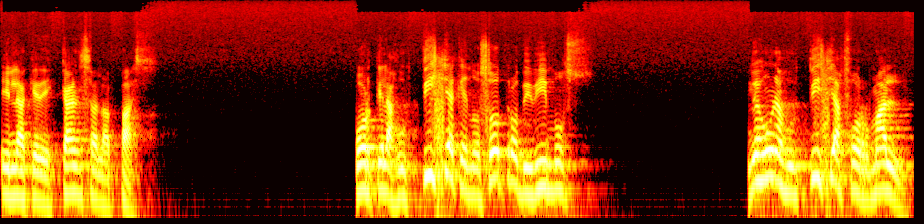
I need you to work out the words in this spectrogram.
en la que descansa la paz. Porque la justicia que nosotros vivimos no es una justicia formal,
